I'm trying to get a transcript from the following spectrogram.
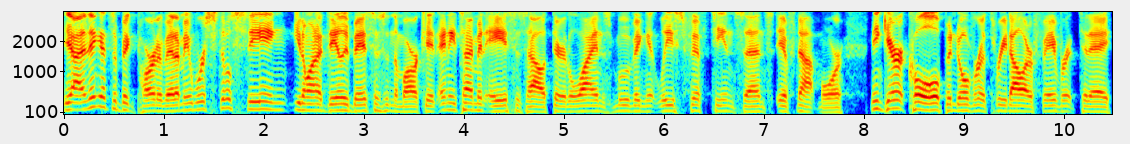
Yeah, I think that's a big part of it. I mean, we're still seeing, you know, on a daily basis in the market, anytime an ace is out there, the line's moving at least 15 cents, if not more. I mean, Gerrit Cole opened over a $3 favorite today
